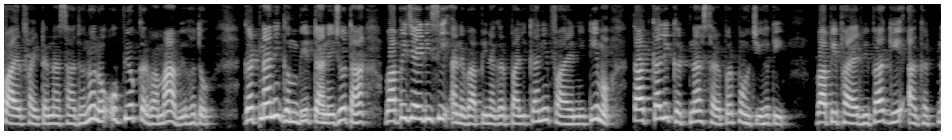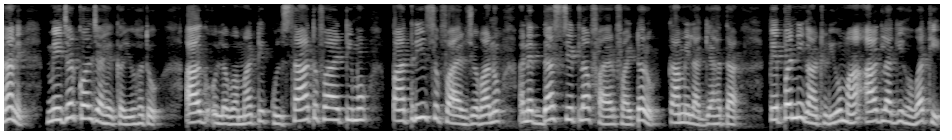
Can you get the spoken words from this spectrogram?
ફાયર ફાઇટરના સાધનોનો ઉપયોગ કરવામાં આવ્યો હતો. ઘટનાની ગંભીરતાને જોતાં વાપી જેઆઈડીસી અને વાપી નગરપાલિકાની ફાયરની ટીમો તાત્કાલિક ઘટના સ્થળ પર પહોંચી હતી. વાપી ફાયર વિભાગે આ ઘટનાને મેજર કોલ જાહેર કર્યો હતો. આગ ઓલવવા માટે કુલ સાત ફાયર ટીમો, પાંત્રીસ ફાયર જવાનો અને દસ જેટલા ફાયર ફાઇટરો કામે લાગ્યા હતા. પેપરની ગાંઠડીઓમાં આગ લાગી હોવાથી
